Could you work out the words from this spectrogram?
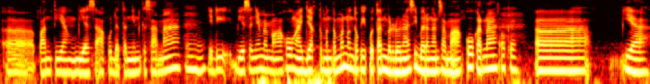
eh, panti yang biasa aku datengin ke sana. Mhm. Jadi biasanya memang aku ngajak teman-teman untuk ikutan berdonasi barengan sama aku karena Oke. eh ya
